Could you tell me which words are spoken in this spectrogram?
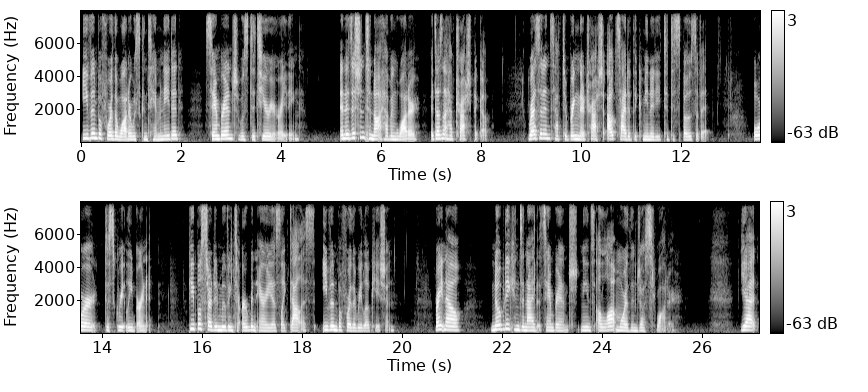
even before the water was contaminated, Sandbranch was deteriorating. In addition to not having water, it doesn't have trash pickup. Residents have to bring their trash outside of the community to dispose of it, or discreetly burn it. People started moving to urban areas like Dallas even before the relocation. Right now, nobody can deny that Sand Branch needs a lot more than just water. Yet,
